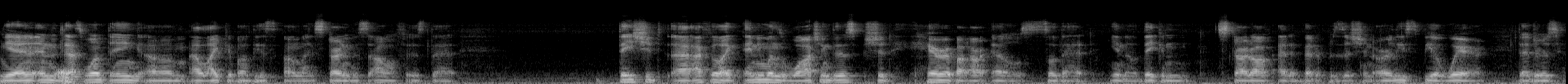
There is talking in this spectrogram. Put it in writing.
Yeah, and, and that's one thing um, I like about this, uh, like starting this off, is that they should i feel like anyone's watching this should hear about our l's so that you know they can start off at a better position or at least be aware that there's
